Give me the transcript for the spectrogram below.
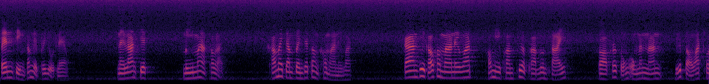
เป็นสิ่งสำเร็จประโยชน์แล้ว ในร้านเช็คมีมากเท่าไหร่ เขาไม่จำเป็นจะต้องเข้ามาในวัด การที่เขาเข้ามาในวัด เขามีความเชื่อความร่วมสายต่อพระสงฆ์องค์นั้นๆ หรือต่อวัดก็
